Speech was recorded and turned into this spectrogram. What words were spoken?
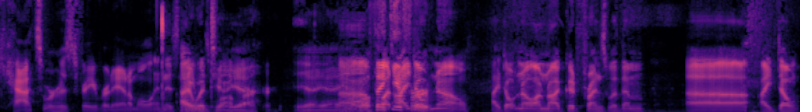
cats were his favorite animal and his name I would too. Yeah. Barker. Yeah. Yeah. Yeah. Uh, well, thank you I don't know. I don't know. I'm not good friends with him. Uh, I don't.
